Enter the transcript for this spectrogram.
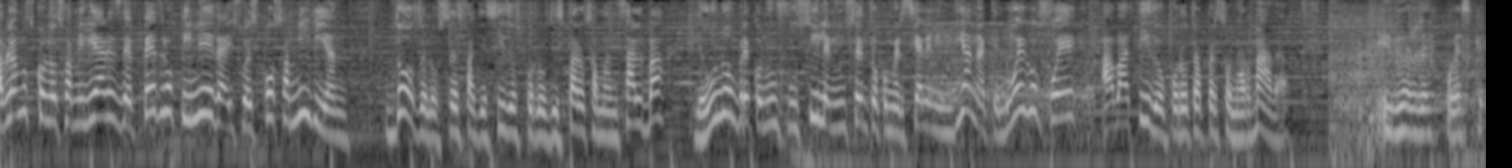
Hablamos con los familiares de Pedro Pineda y su esposa Miriam, dos de los tres fallecidos por los disparos a mansalva de un hombre con un fusil en un centro comercial en Indiana que luego fue abatido por otra persona armada. Y ver después que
